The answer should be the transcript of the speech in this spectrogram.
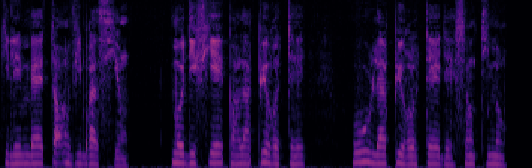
qui les mettent en vibration modifié par la pureté ou l'impureté des sentiments.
